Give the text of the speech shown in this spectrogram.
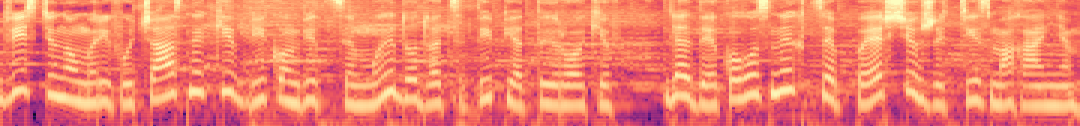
200 номерів учасників віком від 7 до 25 років. Для декого з них це перші в житті змагання.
